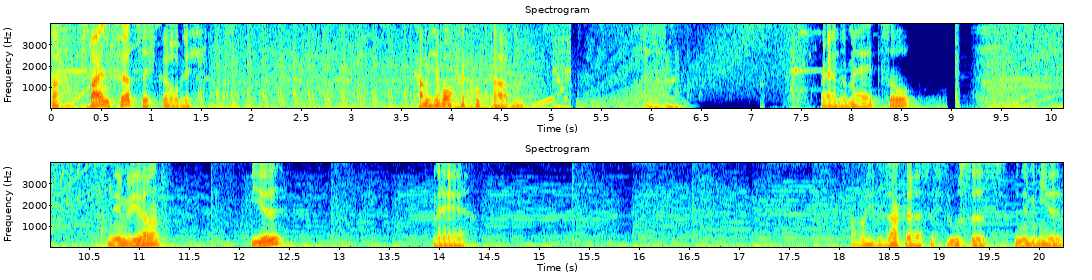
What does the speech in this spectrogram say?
Macht 42, glaube ich. Kann mich aber auch verguckt haben. Random so. Was nehmen wir? Heal? Nee. Aber wie gesagt, der Rest ist useless. Wir nehmen Heal.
